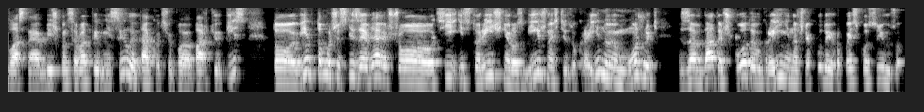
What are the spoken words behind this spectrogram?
Власне, більш консервативні сили, так оцю партію ПІС, то він в тому числі заявляє, що ці історичні розбіжності з Україною можуть завдати шкоди Україні на шляху до Європейського Союзу.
